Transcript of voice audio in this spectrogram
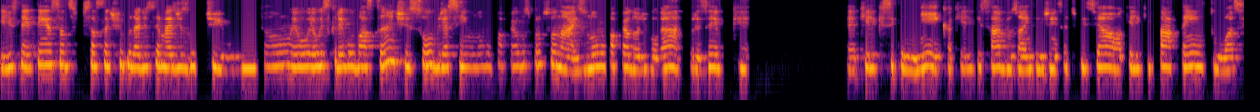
Eles têm, têm essa, essa dificuldade de ser mais disruptivo. Então, eu, eu escrevo bastante sobre assim o novo papel dos profissionais, o novo papel do advogado, por exemplo, que é aquele que se comunica, aquele que sabe usar a inteligência artificial, aquele que está atento às,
